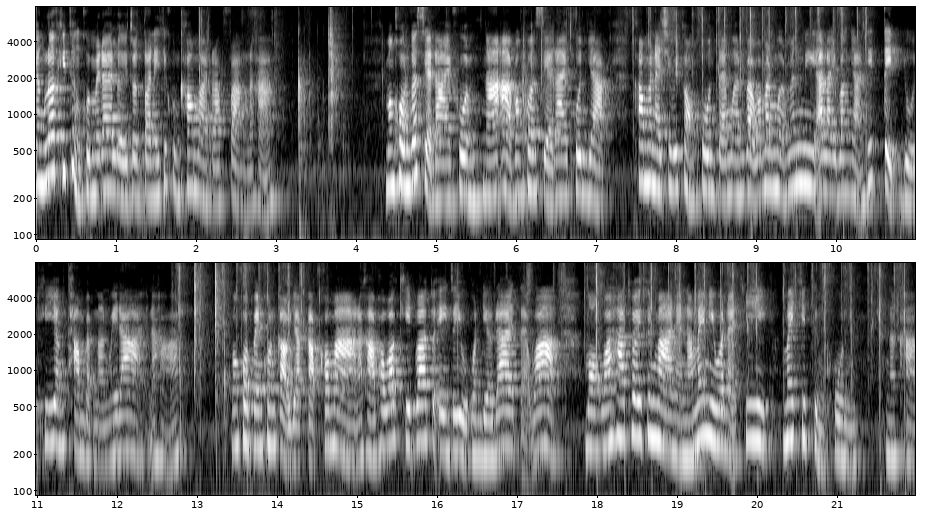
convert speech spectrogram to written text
ยังเลิกคิดถึงคุณไม่ได้เลย จนตอนนี้ที่คุณเข้ามารับฟังนะคะ บางคนก็เสียดายคุณนะอ่าบางคนเสียดายคุณอยากเข้ามาในชีวิตของคุณแต่เหมือนแบบว่ามันเหมือนมันมีอะไรบางอย่างที่ติดอยู่ที่ยังทำแบบนั้นไม่ได้นะคะ บางคนเป็นคนเก่าอยากกลับเข้ามานะคะ เพราะว่าคิดว่าตัวเองจะอยู่คนเดียวได้ แต่ว่ามองว่าห้าถ้วยขึ้นมาเนี่ยนะไม่มีวันไหนที่ไม่คิดถึงคุณนะคะ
